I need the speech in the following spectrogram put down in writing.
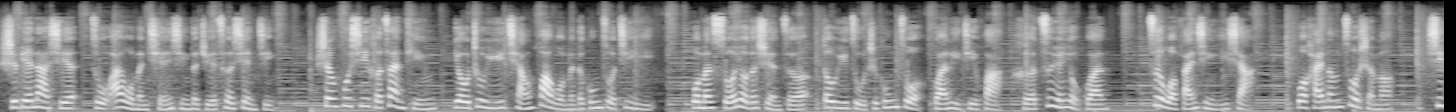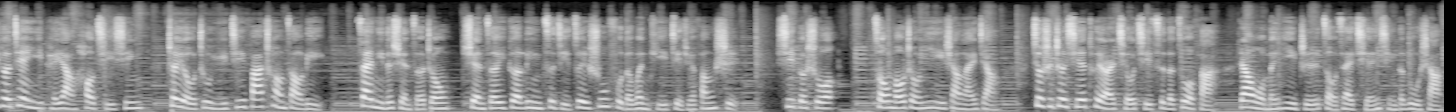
识别那些阻碍我们前行的决策陷阱。深呼吸和暂停有助于强化我们的工作记忆。我们所有的选择都与组织工作、管理计划和资源有关。自我反省一下，我还能做什么？西格建议培养好奇心，这有助于激发创造力。在你的选择中，选择一个令自己最舒服的问题解决方式。西格说，从某种意义上来讲，就是这些退而求其次的做法，让我们一直走在前行的路上，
